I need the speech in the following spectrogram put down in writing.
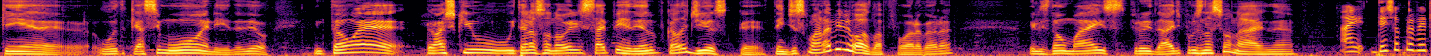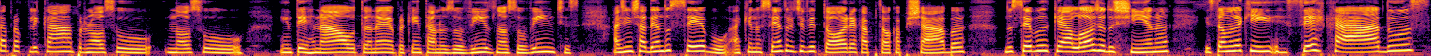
Quem é o outro quer a Simone, entendeu? Então é eu acho que o, internacional ele sai perdendo por causa disso. Tem discos maravilhosos lá fora, agora eles dão mais prioridade para os nacionais, né? Ai, deixa eu aproveitar para aplicar para o nosso, nosso internauta, né? Para quem está nos ouvindo, nossos ouvintes. A gente está dentro do Sebo, aqui no centro de Vitória, capital capixaba. No Sebo, que é a loja do China. Estamos aqui cercados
